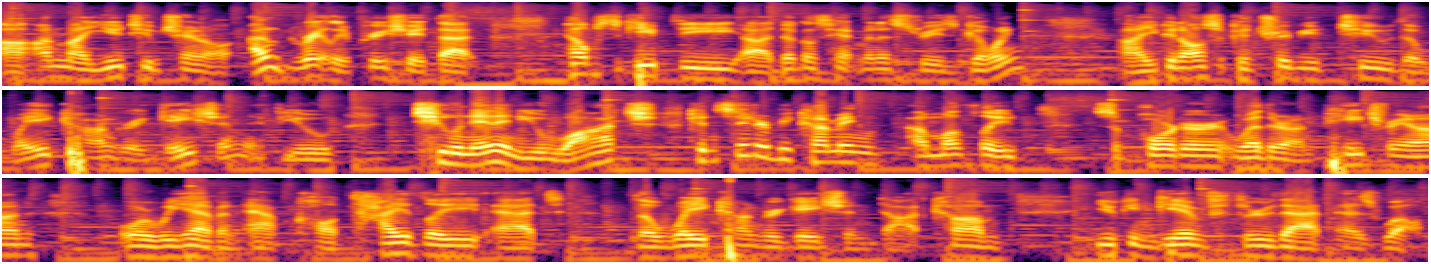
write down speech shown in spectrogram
uh, on my YouTube channel, I would greatly appreciate that. Helps to keep the uh, Douglas Hamp Ministries going. Uh, you can also contribute to the Way Congregation. If you tune in and you watch, consider becoming a monthly supporter, whether on Patreon or we have an app called Tithely at thewaycongregation.com. You can give through that as well.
